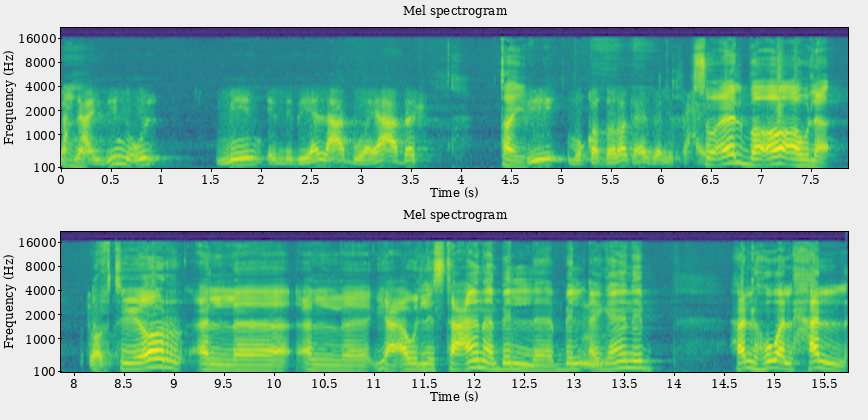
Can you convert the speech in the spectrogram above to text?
ما إحنا عايزين نقول مين اللي بيلعب ويعبث طيب في مقدرات هذا الاتحاد سؤال بآه أو لا اتفضل. اختيار ال ال يعني أو الاستعانة بال بالأجانب هل هو الحل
